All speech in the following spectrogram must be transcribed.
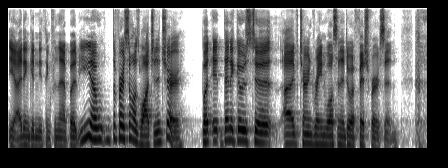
yeah, I didn't get anything from that. But you know, the first time I was watching it, sure. But it then it goes to I've turned Rainn Wilson into a fish person.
